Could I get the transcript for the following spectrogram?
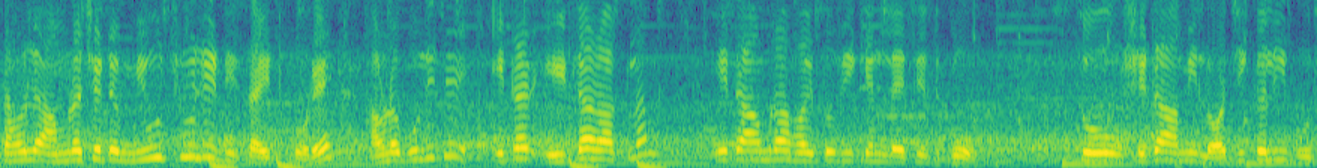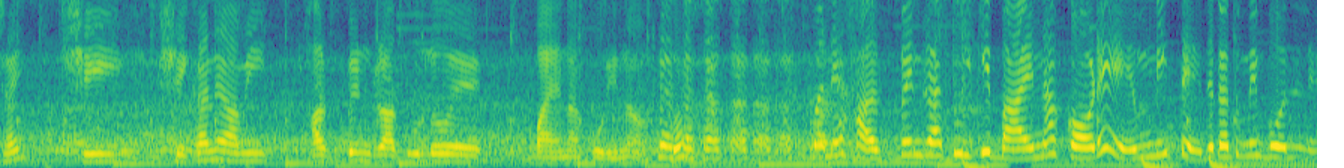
তাহলে আমরা সেটা মিউচুয়ালি ডিসাইড করে আমরা বলি যে এটার, এইটা রাখলাম এটা আমরা হয়তো we can let it go so সেটা আমি লজিক্যালি বোঝাই। সেই সেখানে আমি হাজব্যান্ড রাতুলো এ বায়না করি না মানে হাজবেন্ড রাতুল কি বায়না করে এমনিতে যেটা তুমি বললে?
